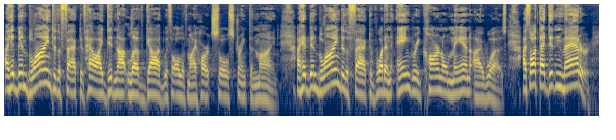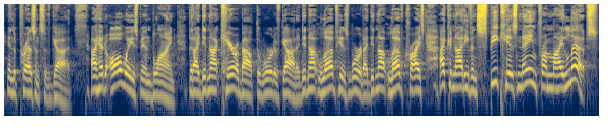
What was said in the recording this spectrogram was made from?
I had been blind to the fact of how I did not love God with all of my heart, soul, strength, and mind. I had been blind to the fact of what an angry, carnal man I was. I thought that didn't matter in the presence of God. I had always been blind that I did not care about the Word of God. I did not love His Word. I did not love Christ. I could not even speak His name from my lips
